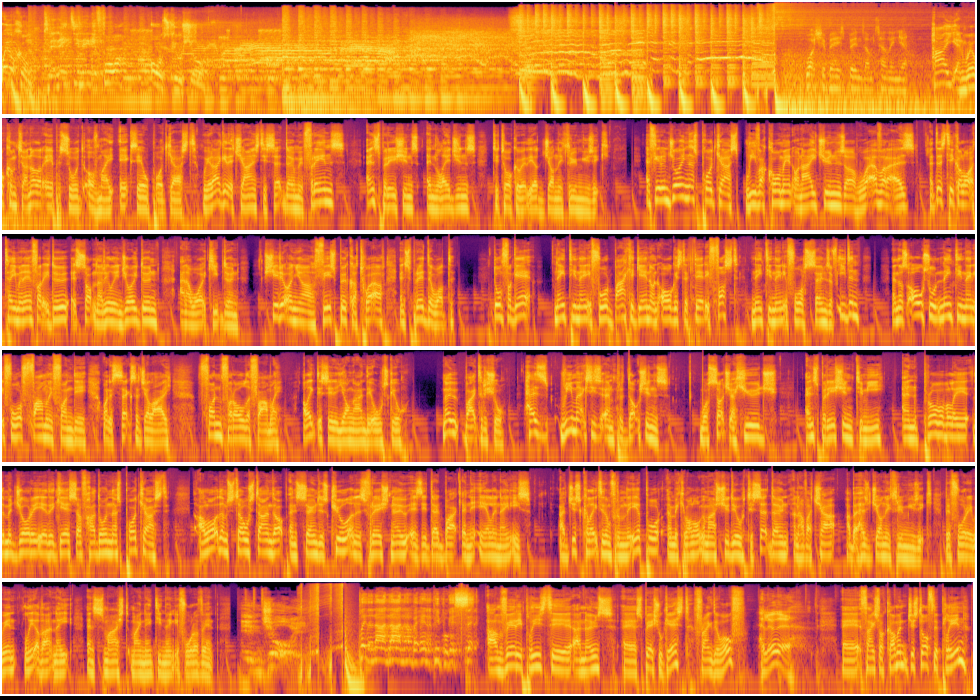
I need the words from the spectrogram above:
Welcome to the 1984 Oldskool Show. Watch your bass bins, I'm telling you. Hi, and welcome to another episode of my XL podcast, where I get the chance to sit down with friends, inspirations, and legends to talk about their journey through music. If you're enjoying this podcast, leave a comment on iTunes or whatever it is. It does take a lot of time and effort to do. It's something I really enjoy doing and I want to keep doing. Share it on your Facebook or Twitter and spread the word. Don't forget, 1994 back again on August the 31st, 1994 Sounds of Eden. And there's also 1994 Family Fun Day on the 6th of July. Fun for all the family. I like to say the young and the old school. Now, back to the show. His remixes and productions were such a huge inspiration to me and probably the majority of the guests I've had on this podcast. A lot of them still stand up and sound as cool and as fresh now as they did back in the early 90s. I just collected him from the airport and we came along to my studio to sit down and have a chat about his journey through music before he went later that night and smashed my 1994 event. Play the 9-9 number and the people get sick. I'm very pleased to announce a special guest, Frank De Wulf. Hello there. Uh, thanks for coming. Just off the plane.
